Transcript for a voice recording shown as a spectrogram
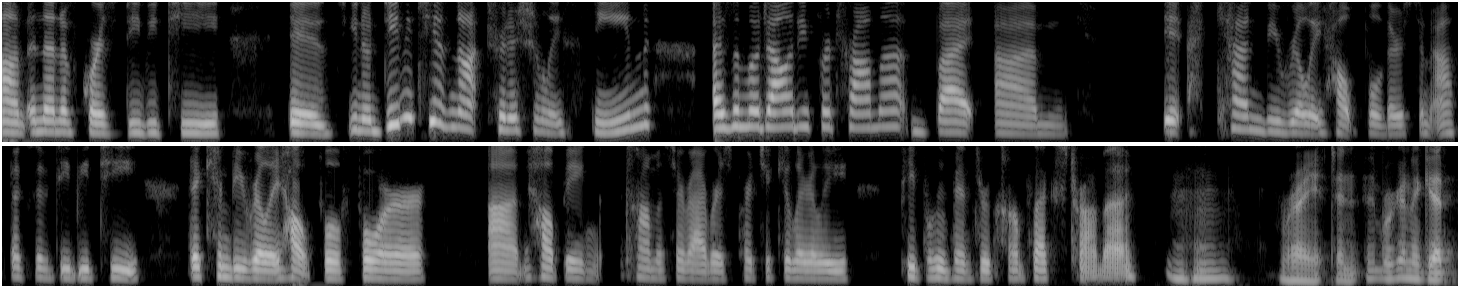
Um, and then, of course, DBT is, you know, DBT is not traditionally seen as a modality for trauma, but um, it can be really helpful. There's some aspects of DBT that can be really helpful for um, helping trauma survivors, particularly people who've been through complex trauma. Mm-hmm. Right. And, and we're going to get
